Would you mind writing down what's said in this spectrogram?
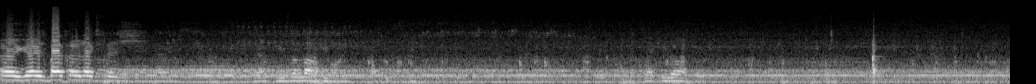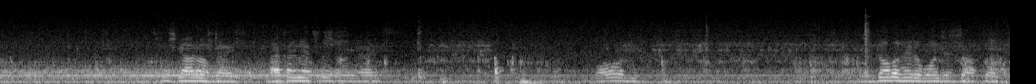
Alright guys, back on the next fish. Yep, he's a lucky one. Looks like he lost it. Fish got off guys. Back on the next fish on guys. Oh, the, the double headed one just dropped off.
